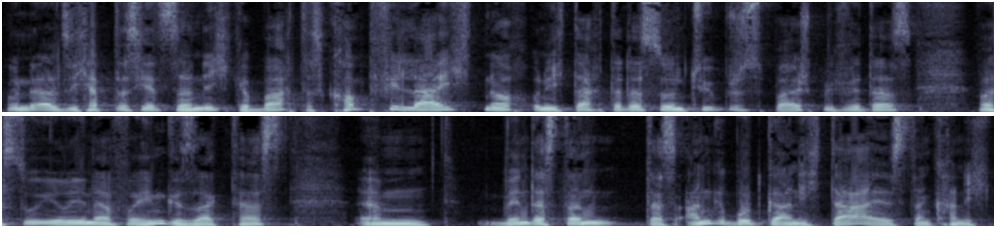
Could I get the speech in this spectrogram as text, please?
Und also ich habe das jetzt noch nicht gemacht. Das kommt vielleicht noch. Und ich dachte, das ist so ein typisches Beispiel für das, was du, Irina, vorhin gesagt hast. Ähm, wenn das dann das Angebot gar nicht da ist, dann kann ich,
